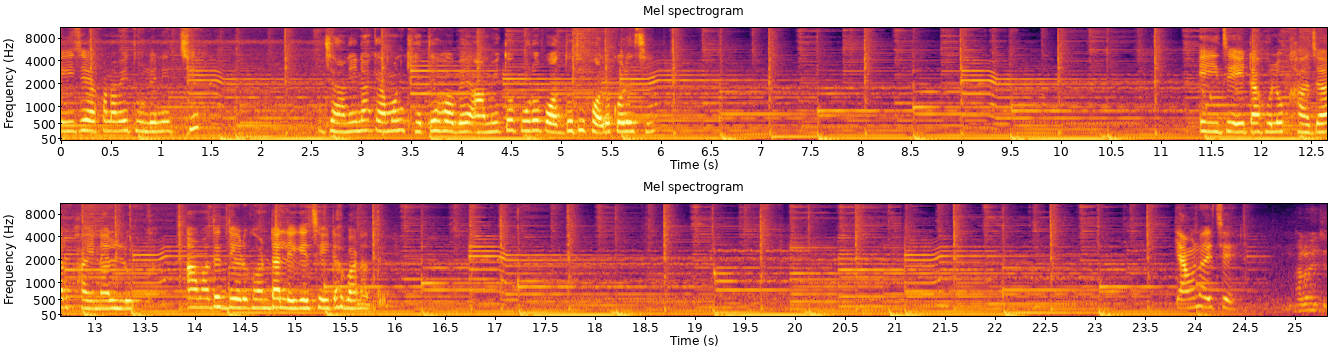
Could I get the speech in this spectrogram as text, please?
এই যে এখন আমি তুলে নিচ্ছি। জানি না কেমন খেতে হবে আমি তো পুরো পদ্ধতি ফলো করেছি। এই যে এটা হলো খাজার ফাইনাল লুক আমাদের দেড় ঘণ্টা লেগেছে এটা বানাতে। কেমন হয়েছে? ভালো হয়েছে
